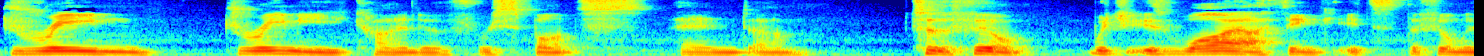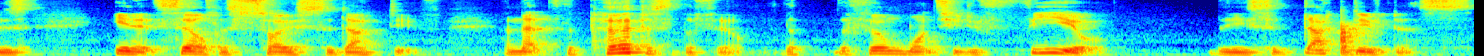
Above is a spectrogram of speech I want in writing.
dream dreamy kind of response and um, to the film, which is why I think it's the film is in itself is so seductive, and that's the purpose of the film. The, the film wants you to feel the seductiveness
